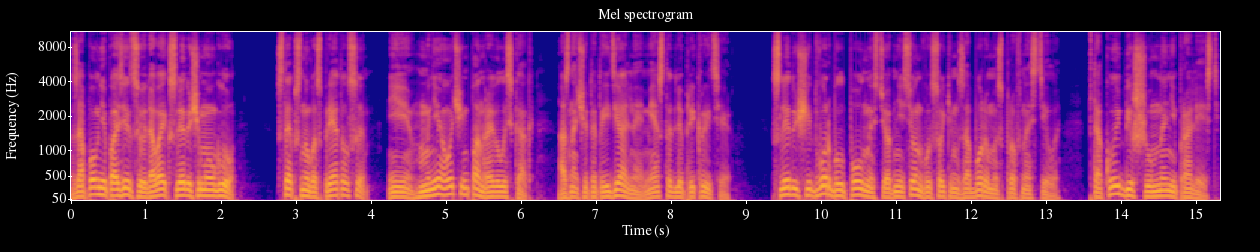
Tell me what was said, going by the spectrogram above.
«Запомни позицию, давай к следующему углу». Степ снова спрятался, и мне очень понравилось как. А значит, это идеальное место для прикрытия. Следующий двор был полностью обнесен высоким забором из профнастила. В такой бесшумно не пролезть.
